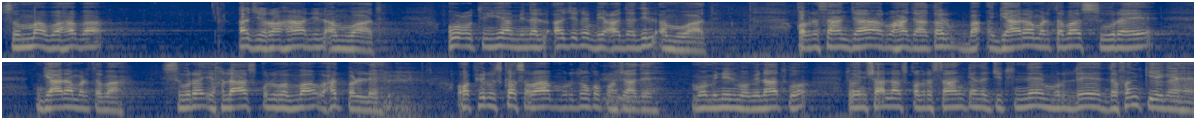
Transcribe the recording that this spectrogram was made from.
ثم وحب اجرحا للاموات اعطیہ من الاجر بعدد الاموات۔ قبرستان جائے اور وہاں جا کر گیارہ مرتبہ سورہ، گیارہ مرتبہ سورہ اخلاص قلو اللہ وحد پڑھ لے اور پھر اس کا ثواب مردوں کو پہنچا دے۔ مومنین، مومنات کو، تو انشاءاللہ اس قبرستان کے اندر جتنے مردے دفن کیے گئے ہیں،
